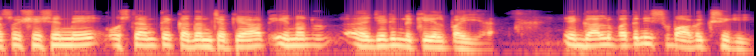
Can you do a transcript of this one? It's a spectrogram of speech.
ਐਸੋਸੀਏਸ਼ਨ ਨੇ ਉਸ ਟਾਈਮ ਤੇ ਕਦਮ ਚੱਕਿਆ ਤੇ ਇਹਨਾਂ ਨੂੰ ਜਿਹੜੀ ਨਕੇਲ ਪਾਈ ਹੈ। ਇਹ ਗੱਲ ਵਧਣੀ ਸੁਭਾਵਿਕ ਸੀਗੀ।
